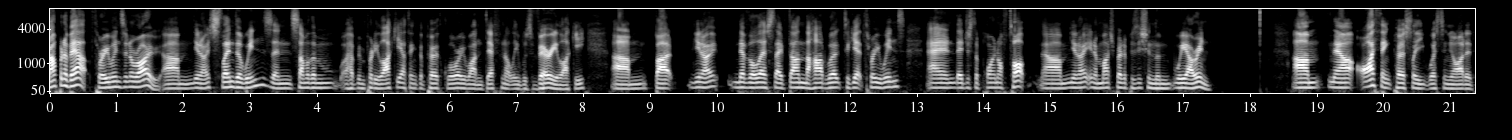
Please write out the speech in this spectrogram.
up and about, three wins in a row. Um, you know, slender wins, and some of them have been pretty lucky. I think the Perth Glory one definitely was very lucky. Um, but you know, nevertheless, they've done the hard work to get three wins, and they're just a point off top. Um, you know, in a much better position than we are in. Um, now, I think personally, Western United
